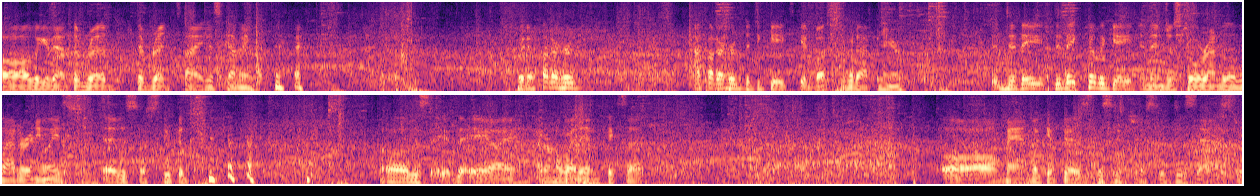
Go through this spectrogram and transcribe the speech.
Oh, look at that. The red the red tide is coming. Wait, I thought I heard I thought I heard the gates get busted. What happened here? Did they did they kill the gate and then just go around to the ladder anyways? That is so stupid. oh, this the AI. I don't know why they didn't fix that. Oh man, look at this. This is just a disaster.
